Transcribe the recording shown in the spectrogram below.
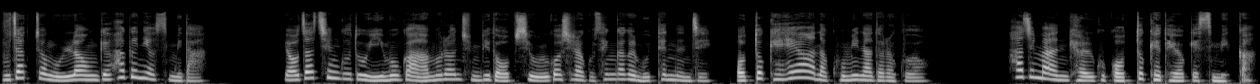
무작정 올라온 게 화근이었습니다. 여자친구도 이모가 아무런 준비도 없이 올 것이라고 생각을 못했는지 어떻게 해야 하나 고민하더라고요. 하지만 결국 어떻게 되었겠습니까?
